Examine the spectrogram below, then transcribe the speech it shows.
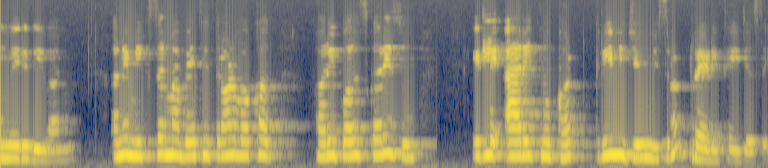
ઉમેરી દેવાનું. અને મિક્સરમાં બેથી ત્રણ વખત ફરી પલ્સ કરીશું એટલે આ રીતનું ઘટ ક્રીમી જેવું મિશ્રણ રેડી થઈ જશે.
